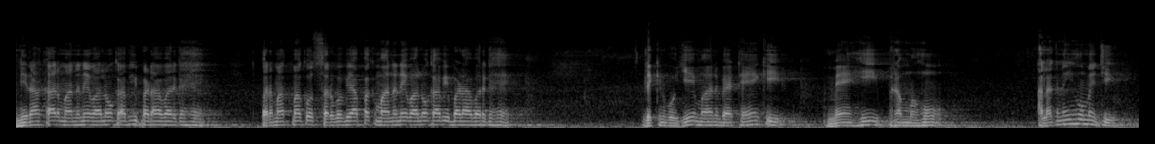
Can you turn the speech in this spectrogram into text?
निराकार मानने वालों का भी बड़ा वर्ग है। परमात्मा को सर्वव्यापक मानने वालों का भी बड़ा वर्ग है। लेकिन वो ये मान बैठे हैं कि मैं ही ब्रह्म हूँ। अलग नहीं हूँ मैं जीव,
